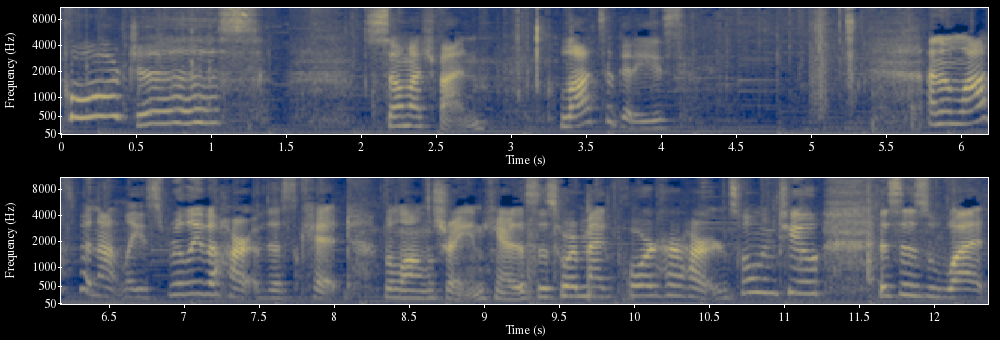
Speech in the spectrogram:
gorgeous. So much fun. Lots of goodies. And then last but not least, really the heart of this kit belongs right in here. This is where Meg poured her heart and soul into. This is what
